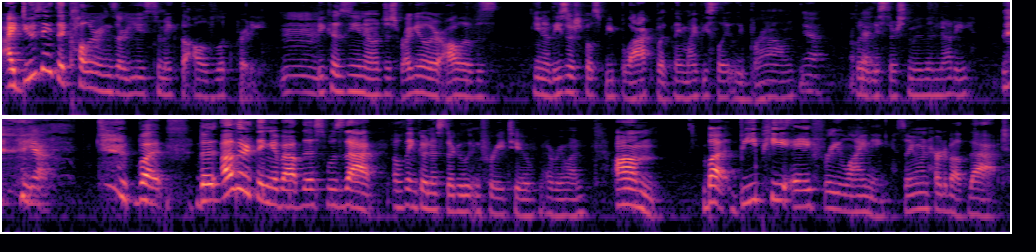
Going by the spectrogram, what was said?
I do think that colorings are used to make the olive look pretty. Mm. Because you know, just regular olives, you know, these are supposed to be black, but they might be slightly brown. Yeah. But at least they're smooth and nutty. yeah. but the other thing about this was that oh thank goodness they're gluten free too everyone um but bpa free lining has anyone heard about that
